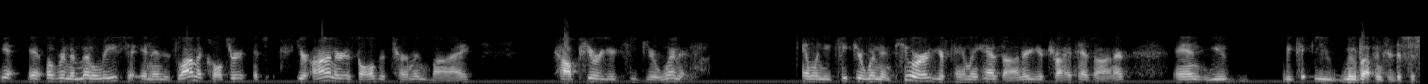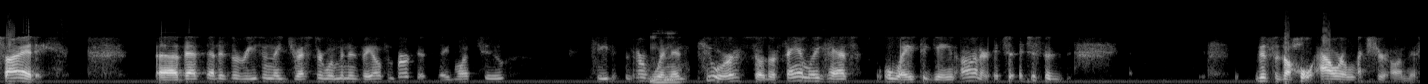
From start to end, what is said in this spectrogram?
yeah, over in the Middle East and in Islamic culture, it's your honor is all determined by how pure you keep your women. And when you keep your women pure, your family has honor, your tribe has honor, and you you move up into the society. Uh, that that is the reason they dress their women in veils and burqas. They want to keep their mm-hmm. women pure, so their family has a way to gain honor. It's it's just a this is a whole hour lecture on this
